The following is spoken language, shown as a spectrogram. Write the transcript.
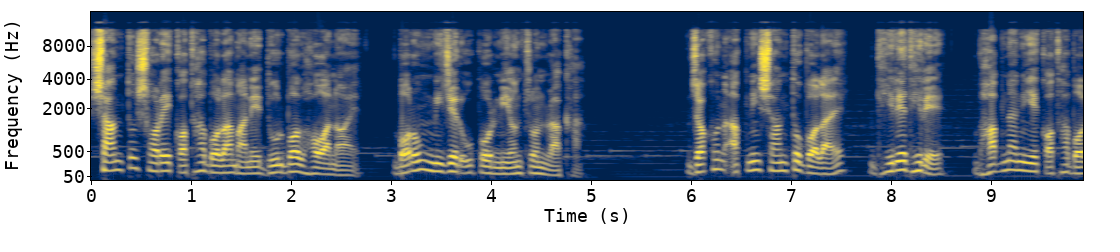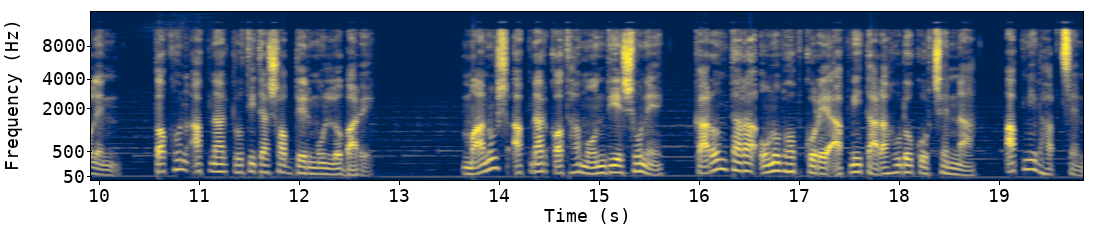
শান্ত স্বরে কথা বলা মানে দুর্বল হওয়া নয়, বরং নিজের উপর নিয়ন্ত্রণ রাখা। যখন আপনি শান্ত গলায় ধীরে ধীরে ভাবনা নিয়ে কথা বলেন, তখন আপনার প্রতিটা শব্দের মূল্য বাড়ে। মানুষ আপনার কথা মন দিয়ে শোনে, কারণ তারা অনুভব করে আপনি তাড়াহুড়ো করছেন না, আপনি ভাবছেন।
